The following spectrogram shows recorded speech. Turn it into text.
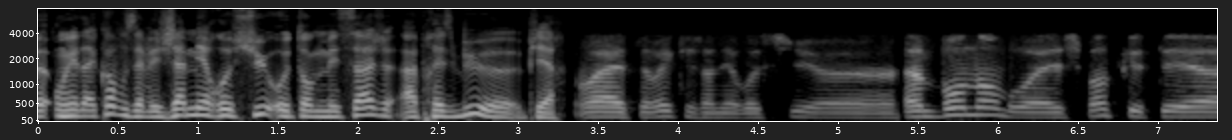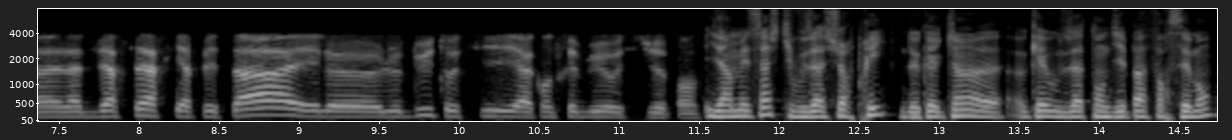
Euh, on est d'accord, vous avez jamais reçu autant de messages après ce but, euh, Pierre? Ouais, c'est vrai que j'en ai reçu euh, un bon nombre. Ouais. Je pense que c'est l'adversaire qui a fait ça et le, le, but aussi a contribué aussi, je pense. Il y a un message qui vous a surpris de quelqu'un auquel vous attendiez pas forcément?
